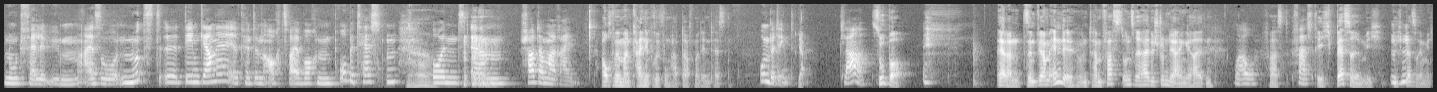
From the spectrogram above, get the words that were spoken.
Notfälle üben. Also nutzt äh, den gerne. Ihr könnt ihn auch zwei Wochen Probe testen und ähm, schaut da mal rein. Auch wenn man keine Prüfung hat, darf man den testen. Unbedingt. Ja, Klar. super. Ja, dann sind wir am Ende und haben fast unsere halbe Stunde eingehalten. Wow. Fast. Fast. Ich bessere mich. Ich bessere mich.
